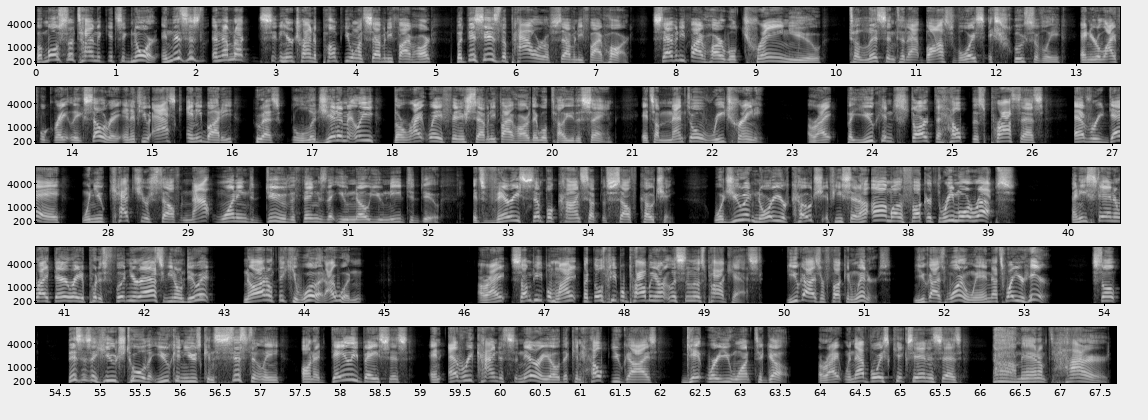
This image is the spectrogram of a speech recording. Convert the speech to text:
but most of the time it gets ignored. And this is, and I'm not sitting here trying to pump you on 75 hard, but this is the power of 75 hard. 75 hard will train you to listen to that boss voice exclusively, and your life will greatly accelerate. And if you ask anybody who has legitimately the right way finished 75 hard, they will tell you the same. It's a mental retraining. All right. But you can start to help this process every day when you catch yourself not wanting to do the things that you know you need to do. It's very simple concept of self coaching. Would you ignore your coach if he said, uh uh motherfucker, three more reps? And he's standing right there ready to put his foot in your ass if you don't do it? No, I don't think you would. I wouldn't. All right. Some people might, but those people probably aren't listening to this podcast. You guys are fucking winners. You guys want to win. That's why you're here. So, this is a huge tool that you can use consistently on a daily basis in every kind of scenario that can help you guys get where you want to go. All right. When that voice kicks in and says, Oh man, I'm tired,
